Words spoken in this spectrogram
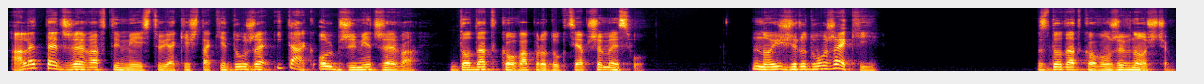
ale te drzewa w tym miejscu jakieś takie duże i tak olbrzymie drzewa. Dodatkowa produkcja przemysłu. No i źródło rzeki. Z dodatkową żywnością.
